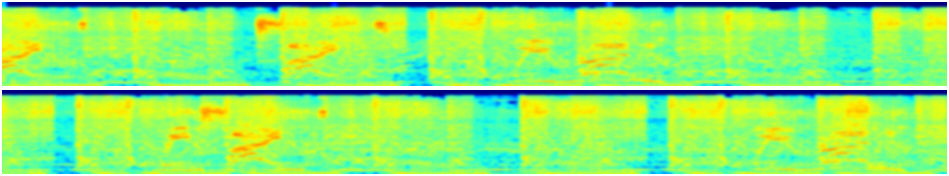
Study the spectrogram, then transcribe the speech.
fight. Fight. We run. We fight. We run.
